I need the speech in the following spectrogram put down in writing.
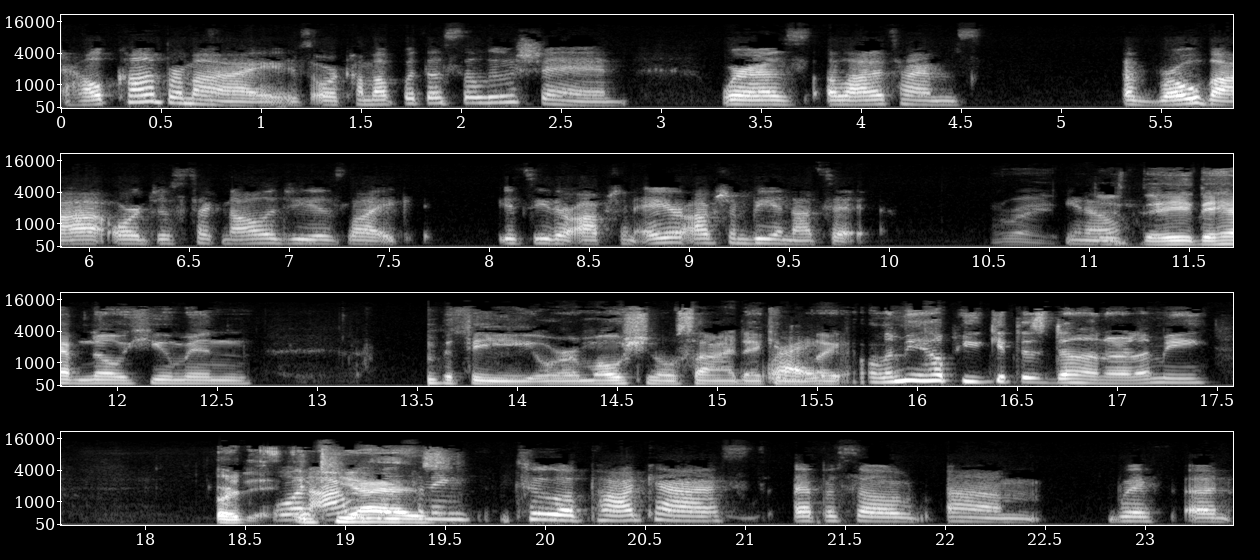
help compromise or come up with a solution whereas a lot of times a robot or just technology is like it's either option a or option b and that's it Right. You know? they they have no human empathy or emotional side that can Right. like, oh, let me help you get this done, or let me, or Well, I was listening to a podcast episode um, with an,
